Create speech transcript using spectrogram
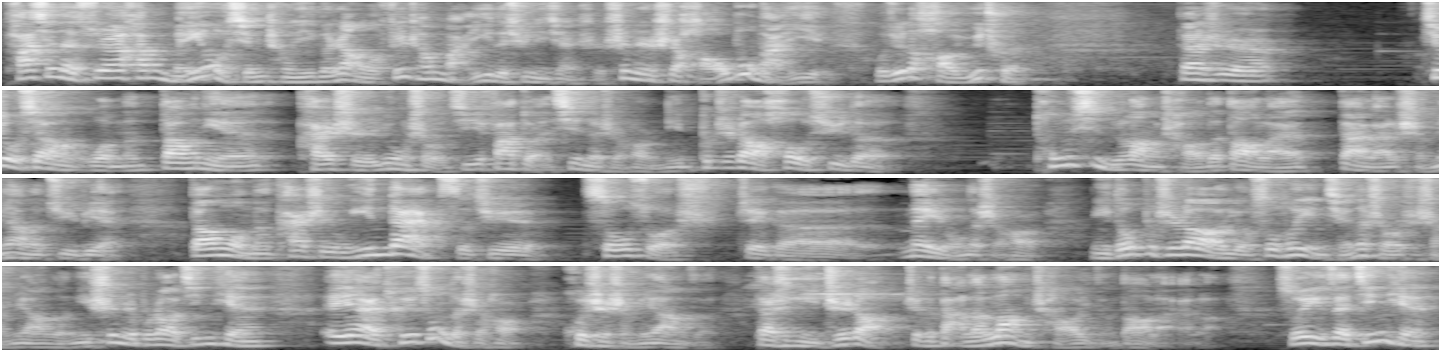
它现在虽然还没有形成一个让我非常满意的虚拟现实，甚至是毫不满意，我觉得好愚蠢，但是。就像我们当年开始用手机发短信的时候，你不知道后续的通信浪潮的到来带来了什么样的巨变。当我们开始用 index 去搜索这个内容的时候，你都不知道有搜索引擎的时候是什么样子，你甚至不知道今天 AI 推送的时候会是什么样子。但是你知道这个大的浪潮已经到来了。所以在今天，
